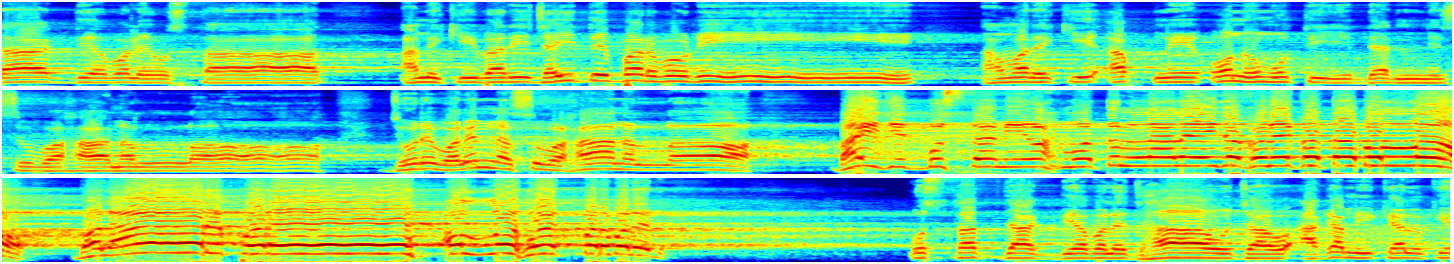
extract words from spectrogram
ডাক দিয়ে বলে, ওস্তাদ, আমি কি বাড়ি যাইতে পারব নি? আমারে কি আপনি অনুমতি দেননি? সুবাহান আল্লাহ জোরে বলেন না সুবাহান আল্লাহ ভাইজিৎ বুস্তামি রহমতুল্লাহ যখন কথা বলল, বলার পরে আল্লাহ আকবার বলেন, ওস্তাদ ডাক দিয়া বলে, যাও যাও, আগামীকালকে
